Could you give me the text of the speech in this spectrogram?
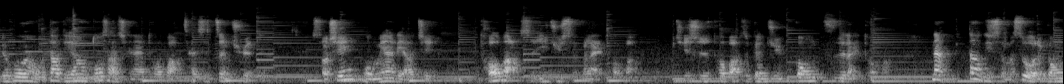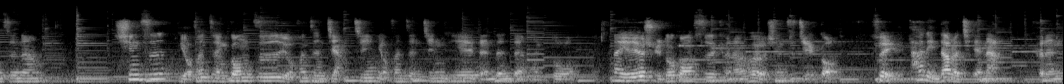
刘顾问，我到底要用多少钱来投保才是正确的？首先，我们要了解投保是依据什么来投保？其实投保是根据工资来投保。那到底什么是我的工资呢？薪资有分成工资，有分成奖金，有分成津贴等等等很多。那也有许多公司可能会有薪资结构，所以他领到的钱呐、啊，可能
